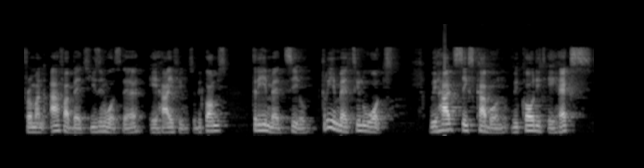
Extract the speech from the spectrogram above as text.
from an alphabet using what's there? A hyphen. So it becomes 3 methyl. 3 methyl what? We had 6 carbon. We called it a hex.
